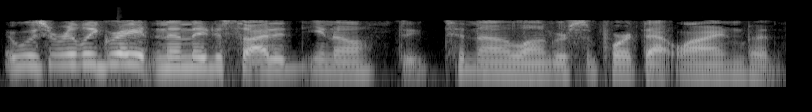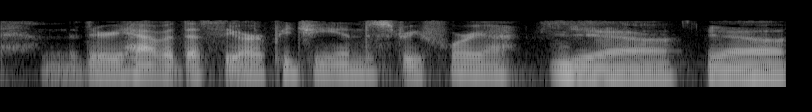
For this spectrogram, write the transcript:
it was really great, and then they decided, you know, to, to no longer support that line. But there you have it. That's the RPG industry for you. Yeah, yeah.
